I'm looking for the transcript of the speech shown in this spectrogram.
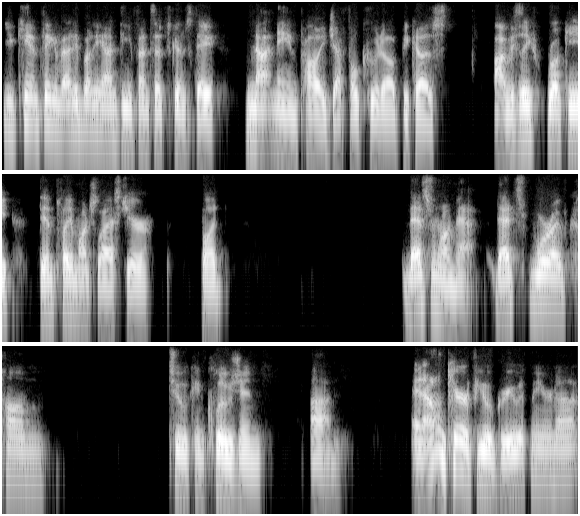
you can't think of anybody on defense that's going to stay not named probably Jeff Okudah because obviously rookie didn't play much last year, but that's where I'm at. That's where I've come to a conclusion on. And I don't care if you agree with me or not,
